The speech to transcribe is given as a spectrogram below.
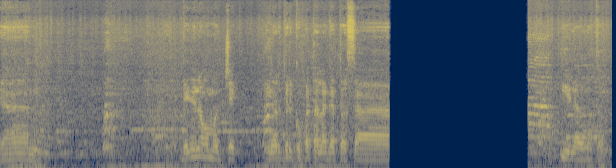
yan ganyan ako mag check in order ko pa talaga to sa ilaw na to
